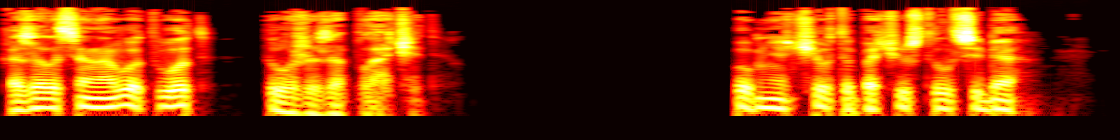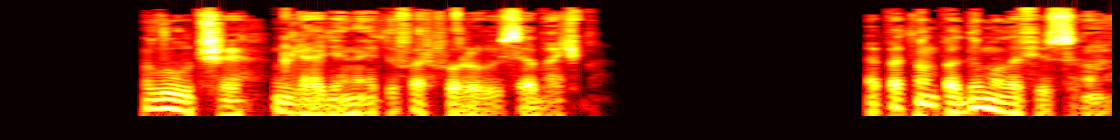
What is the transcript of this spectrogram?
Казалось, она вот-вот тоже заплачет. Помню, чего-то почувствовал себя лучше, глядя на эту фарфоровую собачку. А потом подумал о Фюсону.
